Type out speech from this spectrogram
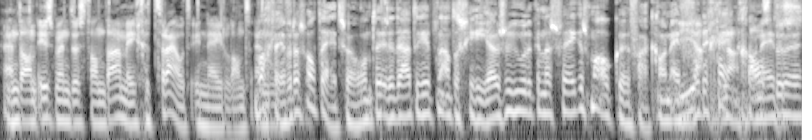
En dan is men dus dan daarmee getrouwd in Nederland. Wacht even, dat is altijd zo. Want inderdaad, er hebt een aantal serieuze huwelijken in Las Vegas, maar ook vaak gewoon even ja, voor de gein. Nou, als, even... dus,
